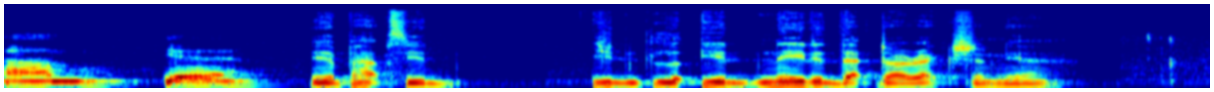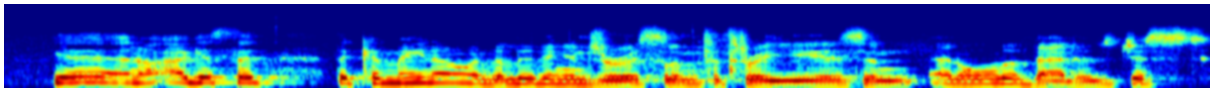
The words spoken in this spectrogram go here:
Um, yeah. Yeah. Perhaps you'd you'd you'd needed that direction. Yeah. Yeah, and I guess that the Camino and the living in Jerusalem for three years and, and all of that has just,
